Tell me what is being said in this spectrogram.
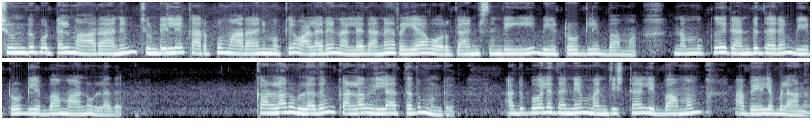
ചുണ്ടുപൊട്ടൽ മാറാനും ചുണ്ടിലെ കറുപ്പ് മാറാനുമൊക്കെ വളരെ നല്ലതാണ് റിയ ഓർഗാൻസിന്റെ ഈ ബീട്രൂട്ട് ലിബാമ. നമുക്ക് രണ്ട് തരം ബീട്രൂട്ട് ലിബാമാണ് ഉള്ളത്. കളർ ഉള്ളതും കളർ ഇല്ലാത്തതുമുണ്ട്. അതുപോലെ തന്നെ മഞ്ചിഷ്ട ലിബാമം അവൈലബിൾ ആണ്.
